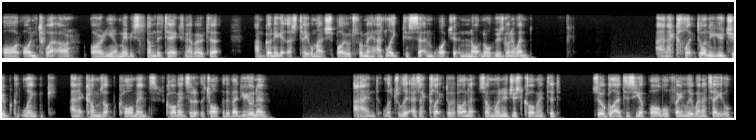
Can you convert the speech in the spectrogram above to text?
or on Twitter, or you know maybe somebody texts me about it. I'm going to get this title match spoiled for me. I'd like to sit and watch it and not know who's going to win. And I clicked on the YouTube link, and it comes up comments. Comments are at the top of the video now. And literally, as I clicked on it, someone had just commented, so glad to see Apollo finally win a title.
